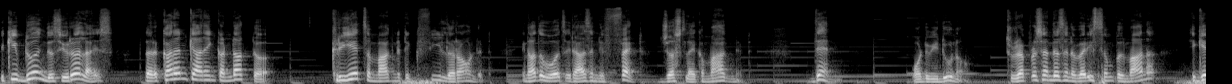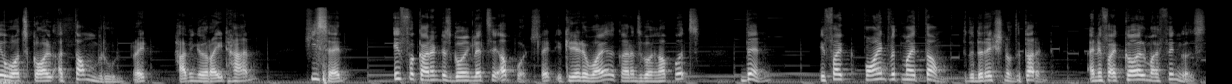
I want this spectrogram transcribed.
You keep doing this, you realize that a current carrying conductor creates a magnetic field around it. In other words, it has an effect just like a magnet. Then, what do we do now? To represent this in a very simple manner, he gave what's called a thumb rule, right? Having a right hand, he said, if a current is going, let's say, upwards, right? You create a wire, the current is going upwards. Then, if I point with my thumb to the direction of the current, and if I curl my fingers,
